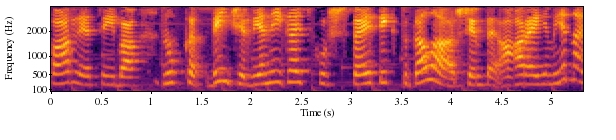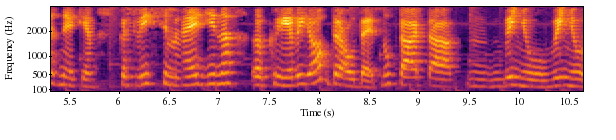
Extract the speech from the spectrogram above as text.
pārliecībā, nu, ka viņš ir vienīgais, kurš spēj tikt galā ar šiem te ārējiem ienaidniekiem, kas visi mēģina uh, Krieviju apdraudēt. Nu, tā ir tā mm, viņu, viņu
